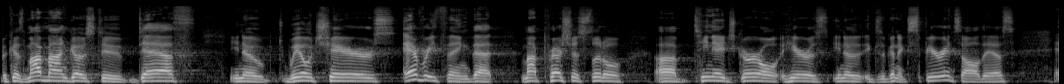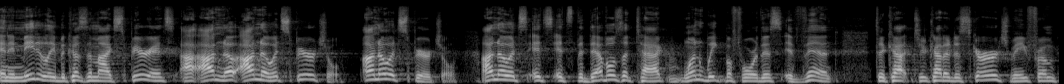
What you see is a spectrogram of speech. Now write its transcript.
because my mind goes to death, you know, wheelchairs, everything that my precious little uh, teenage girl here is, you know, is going to experience all this. And immediately, because of my experience, I, I, know, I know it's spiritual. I know it's spiritual. I know it's, it's, it's the devil's attack one week before this event to, to kind of discourage me from,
